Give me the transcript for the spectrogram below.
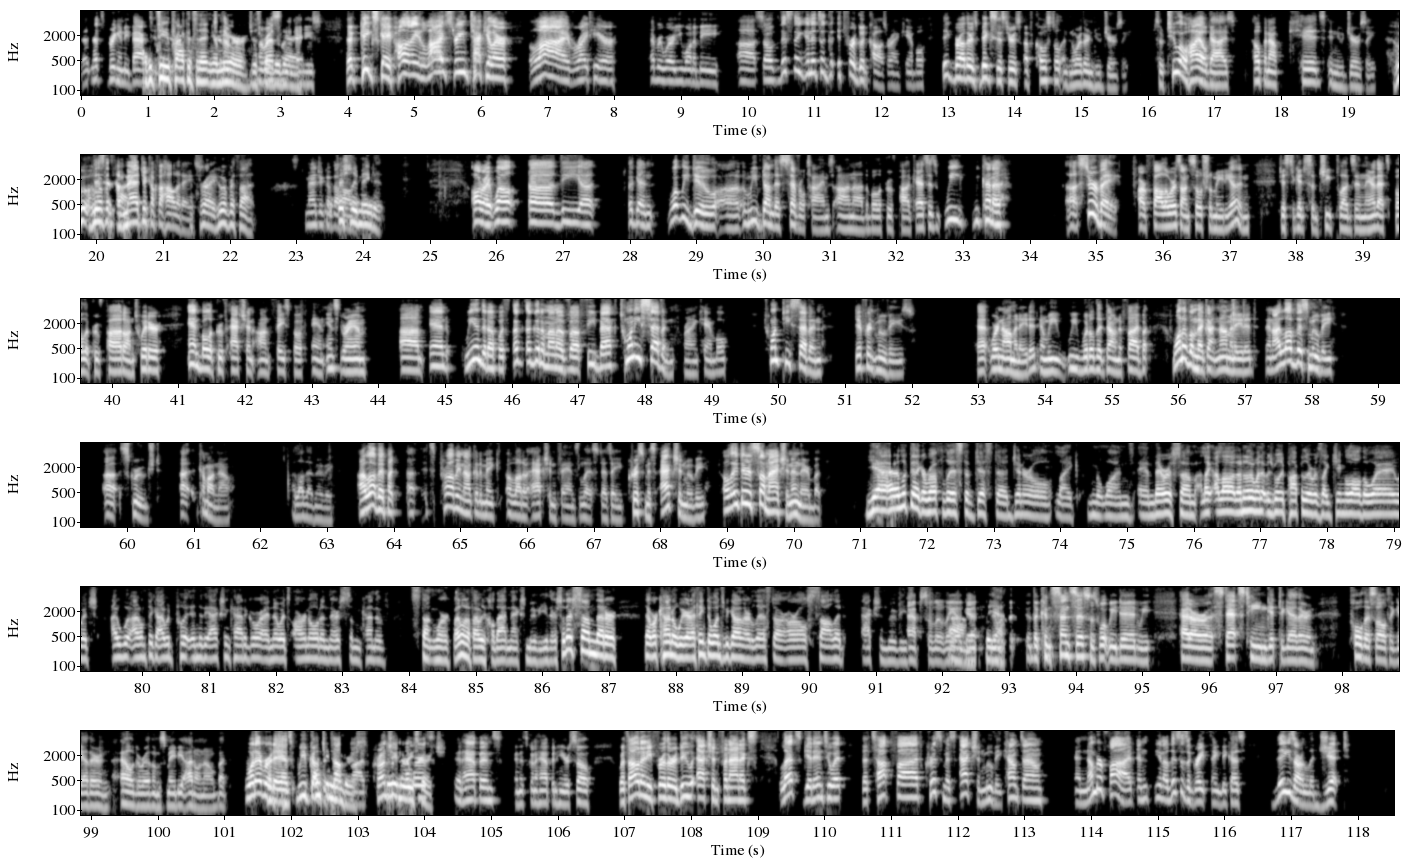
that, that's bringing me back. I can see you practicing it in your mirror. The, just the wrestling day. days. The Geekscape Holiday Live Stream Tacular live right here, everywhere you want to be. Uh, so this thing, and it's a it's for a good cause, Ryan Campbell. Big brothers, big sisters of coastal and northern New Jersey. So two Ohio guys helping out kids in New Jersey. Who, this is thought? the magic of the holidays. That's right. Whoever thought? the magic of the officially holidays. made it. All right. Well, uh, the uh, again, what we do, uh, and we've done this several times on uh, the Bulletproof podcast, is we we kind of uh, survey our followers on social media, and just to get some cheap plugs in there, that's Bulletproof Pod on Twitter and Bulletproof Action on Facebook and Instagram. Um, and we ended up with a, a good amount of uh, feedback. Twenty-seven, Ryan Campbell, twenty-seven different movies were nominated, and we we whittled it down to five, but. One of them that got nominated, and I love this movie, uh, Scrooged. Uh, come on now. I love that movie. I love it, but uh, it's probably not going to make a lot of action fans list as a Christmas action movie. Although there is some action in there, but Yeah, I looked at like a rough list of just uh, general like ones, and there were some like a lot. Another one that was really popular was like Jingle All the Way, which I would I don't think I would put into the action category. I know it's Arnold, and there's some kind of stunt work, but I don't know if I would call that an action movie either. So there's some that are that were kind of weird. I think the ones we got on our list are are all solid action movies. absolutely Um, again, yeah. the, the consensus is what we did. We had our uh, stats team get together and pull this all together, and algorithms maybe I don't know, but whatever it Crunching- we've got the top numbers. five crunching the numbers. research. It happens, and it's going to happen here. So, without any further ado, action fanatics, let's get into it. The top five Christmas action movie countdown, and number five. And you know, this is a great thing because these are legit,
